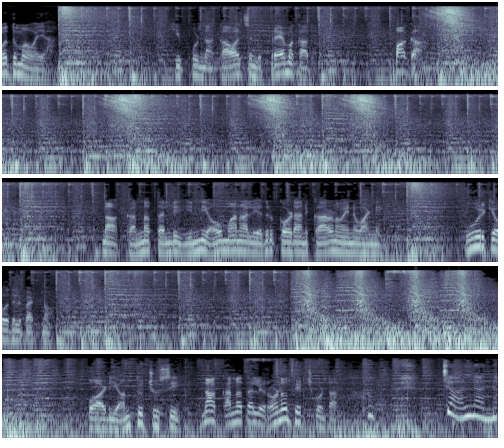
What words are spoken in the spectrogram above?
వద్దు మావయ్య. ఇప్పుడు నాకు కావాల్సింది ప్రేమ కాదు. పగ. నా కన్న తల్లి ఇన్ని అవమానాలు ఎదుర్కోవడానికి కారణమైన వాణ్ణి ఊరికే వదిలిపెట్టను వాడి అంతు చూసి నా కన్న తల్లి రుణం తీర్చుకుంటాను. చాలు నాన్న.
